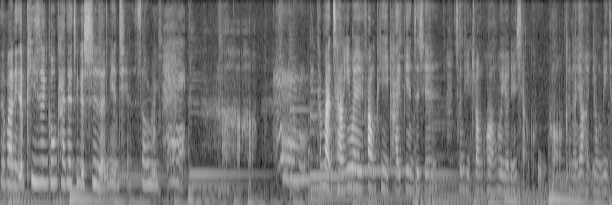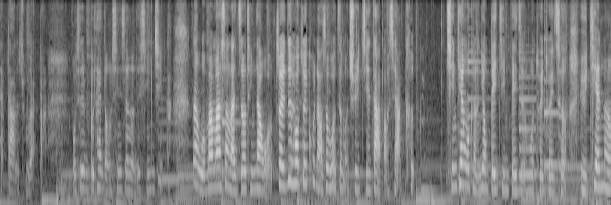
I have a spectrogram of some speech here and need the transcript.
能 把你的屁声公开在这个世人面前，sorry。他蛮常因为放屁、排便这些身体状况会有点想哭，哈，可能要很用力才大得出来吧。我是不太懂新生儿的心情啊。那我妈妈上来之后，听到我最日后最困扰是我怎么去接大宝下课。晴天我可能用背巾背着或推推车，雨天呢，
